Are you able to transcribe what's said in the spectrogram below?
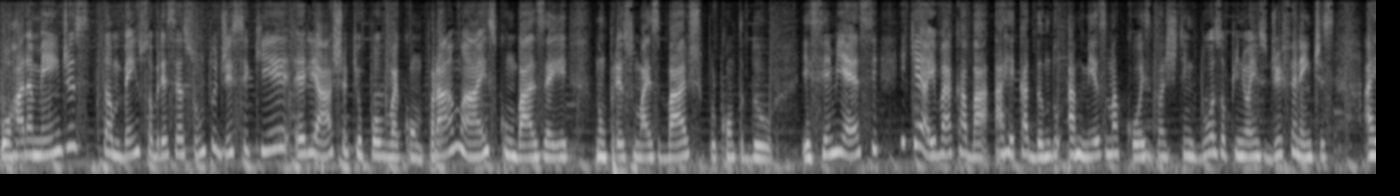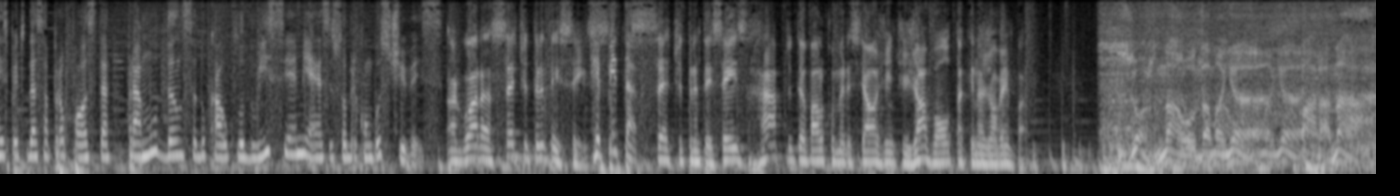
O O'Hara Mendes, também sobre esse assunto, disse que ele acha que o povo vai comprar mais com base aí num preço mais baixo por conta do ICMS e que aí vai acabar arrecadando a mesma coisa. Então a gente tem duas opiniões diferentes a respeito dessa proposta para a mudança do cálculo do ICMS sobre combustíveis. Agora 7:36. Repita. 7:36, rápido intervalo comercial, a gente já volta aqui na Jovem Pan. Jornal da Manhã, Paraná.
